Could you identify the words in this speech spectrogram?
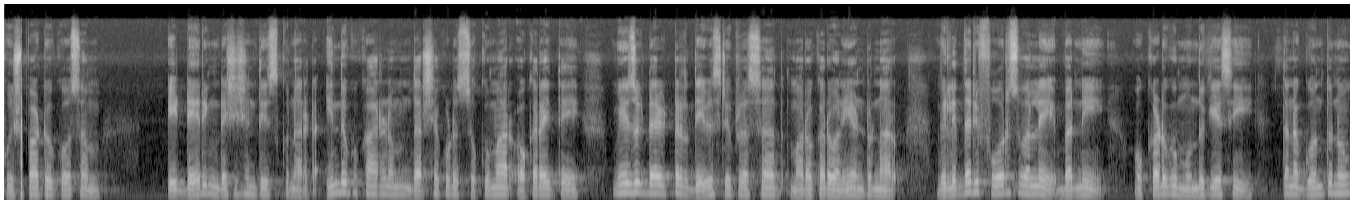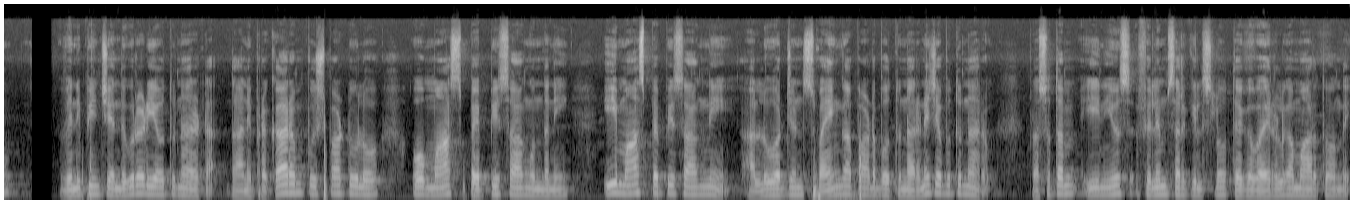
పుష్ప టూ కోసం ఈ డేరింగ్ డెసిషన్ తీసుకున్నారట. ఇందుకు కారణం దర్శకుడు సుకుమార్ ఒకరైతే మ్యూజిక్ డైరెక్టర్ దేవిశ్రీ ప్రసాద్ మరొకరు అని అంటున్నారు. వీళ్ళిద్దరి ఫోర్స్ వల్లే బన్నీ ఒక్కడుగు ముందుకేసి తన గొంతును వినిపించేందుకు రెడీ అవుతున్నారట. దాని ప్రకారం పుష్ప టూలో ఓ మాస్ పెప్పి సాంగ్ ఉందని ఈ మాస్ పెప్పి సాంగ్ని అల్లు అర్జున్ స్వయంగా పాడబోతున్నారని చెబుతున్నారు. ప్రస్తుతం ఈ న్యూస్ ఫిలిం సర్కిల్స్లో తెగ వైరల్గా మారుతోంది.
